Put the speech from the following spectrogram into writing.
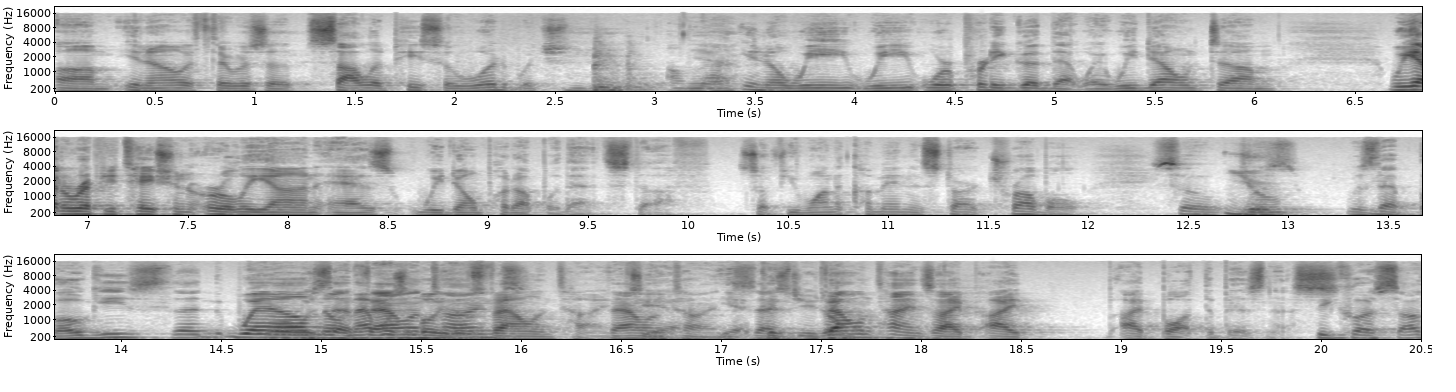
Um, you know, if there was a solid piece of wood, which I'm Yeah. not, you know, we we we're pretty good that way. We don't. Um, we had a reputation early on as we don't put up with that stuff. So if you want to come in and start trouble, so you're- was, was that Bogie's that? well, was no, that, that, wasn't. It was Valentine's? Valentine's. yeah, Valentine's. yeah. Because Valentine's, I, I I bought the business. Because I'll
